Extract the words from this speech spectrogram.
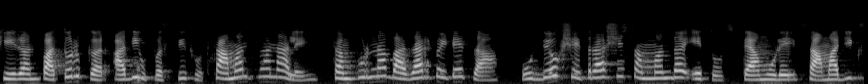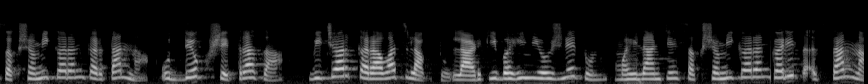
किरण पातुरकर आदी उपस्थित होते. सामंत म्हणाले संपूर्ण बाजारपेठेचा उद्योग क्षेत्राशी संबंध येतोच. त्यामुळे सामाजिक सक्षमीकरण करताना उद्योग क्षेत्राचा विचार करावाच लागतो. लाडकी बहीण योजनेतून महिलांचे सक्षमीकरण करीत असताना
